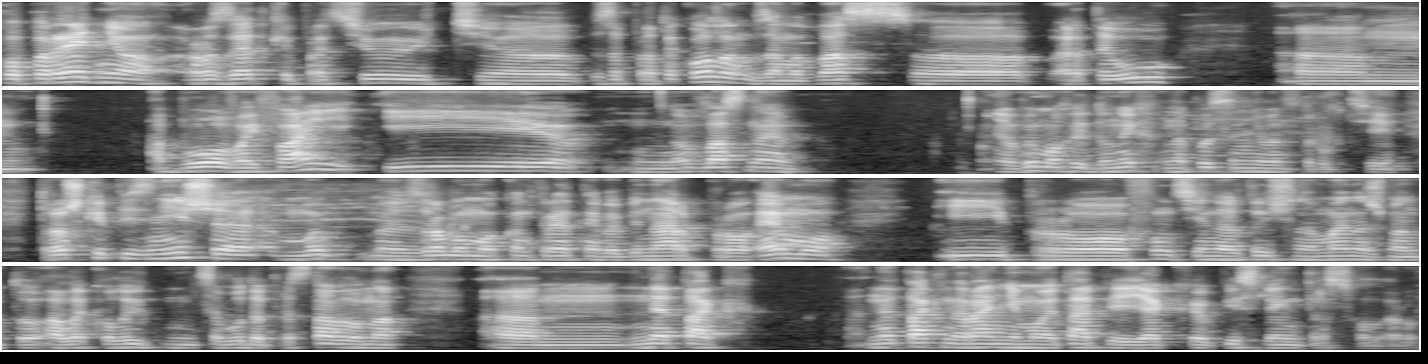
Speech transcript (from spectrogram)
Попередньо розетки працюють е, за протоколом за Modbus РТУ. Або Wi-Fi, і, ну, власне, вимоги до них написані в інструкції. Трошки пізніше ми зробимо конкретний вебінар про ему і про функції енергетичного менеджменту, але коли це буде представлено не так. Не так на ранньому етапі, як після інтерсолару.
